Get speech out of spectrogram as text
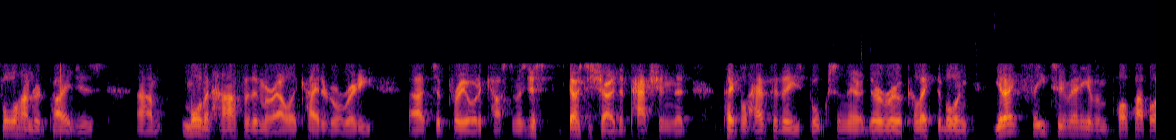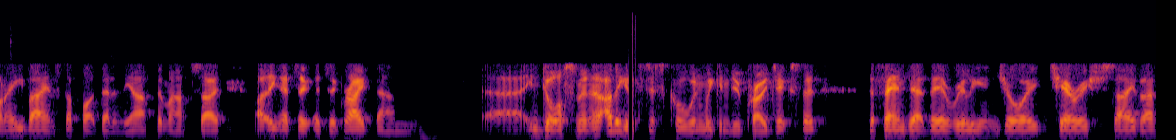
400 pages. Um, more than half of them are allocated already uh, to pre-order customers. Just goes to show the passion that people have for these books, and they're they're a real collectible. And you don't see too many of them pop up on eBay and stuff like that in the aftermath. So I think that's a it's a great um, uh, endorsement. And I think it's just cool when we can do projects that the fans out there really enjoy, cherish, savour,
